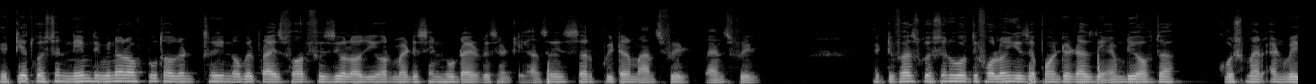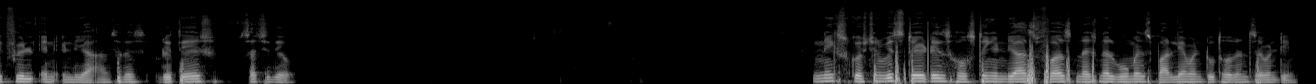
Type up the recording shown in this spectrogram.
80th question Name the winner of 2003 Nobel Prize for Physiology or Medicine who died recently. Answer is Sir Peter Mansfield. Mansfield. 81st question Who of the following is appointed as the MD of the Cushman and Wakefield in India? Answer is Ritesh Sachdev. Next question Which state is hosting India's first National Women's Parliament 2017?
